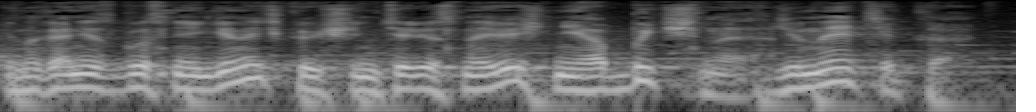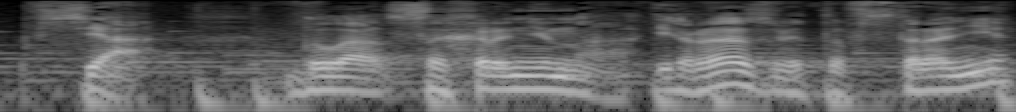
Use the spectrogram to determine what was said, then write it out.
И, наконец, генетика очень интересная вещь, необычная. Генетика вся – была сохранена и развита в стране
